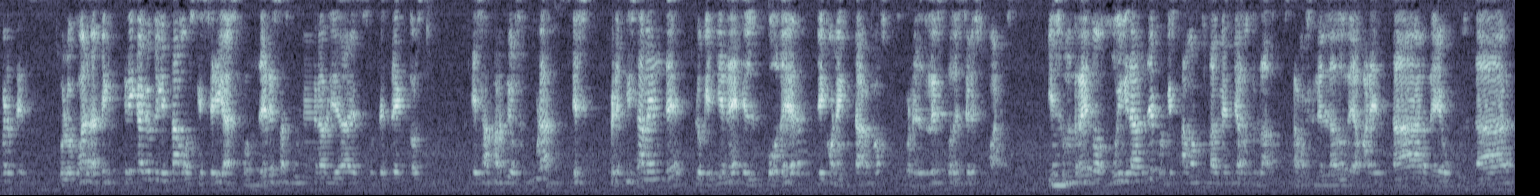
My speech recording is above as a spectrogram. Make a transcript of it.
fuerte. Con lo cual, la técnica que utilizamos, que sería esconder esas vulnerabilidades, esos defectos, esa parte oscura, es precisamente lo que tiene el poder de conectarnos con el resto de seres humanos. Y es un reto muy grande porque estamos totalmente al otro lado. Estamos en el lado de aparentar, de ocultar,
